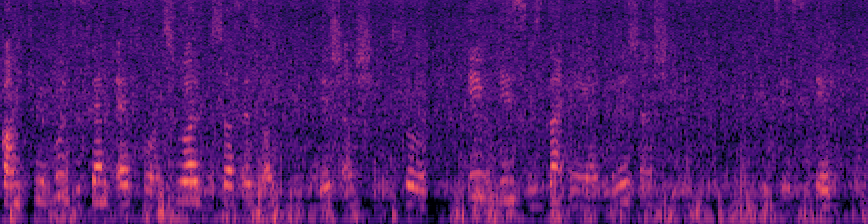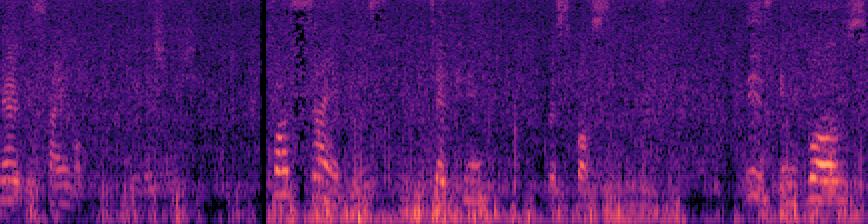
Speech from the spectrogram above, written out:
contribute the same effort towards the success of the relationship. So if this is done in your relationship it is a healthy sign of relationship. First sign is taking responsibility. This involves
